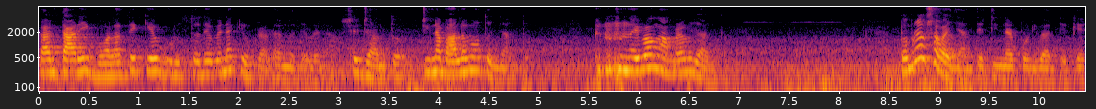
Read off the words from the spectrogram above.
কারণ তার এই বলাতে কেউ গুরুত্ব দেবে না, কেউ প্রাধান্য দেবে না। সে জানতো, টিনা ভালো মতন জানতো। এবং আমরাও জানতাম। তোমরাও সবাই জানতে টিনার পরিবার থেকে।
